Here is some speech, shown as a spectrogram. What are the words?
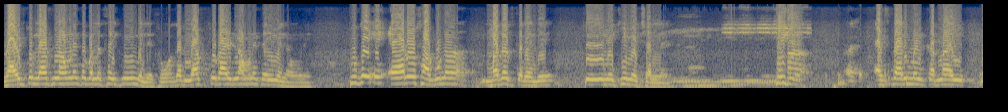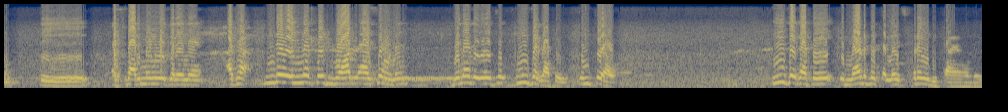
राइट टू लेफ़्ट लावने तो मतलब सही क्यों मिले सो अगर लेफ़्ट टू राइट लावने तो ही मिले होने। क्योंकि ये एरो सागू ना मदद करेंगे कि इन्हें कि में चलना ठीक है? एक्सपेरिमेंट करना ही एक्सपेरिमेंट भी करेंगे अच्छा इन कुछ वॉल्व ऐसे होने ਐਸੇ ਹੋਣੇ ਜਿਨ੍ਹਾਂ ਦੇ ਵਿੱਚ ਇਹ ਜਗ੍ਹਾ ਤੇ ਇੰਤੇ ਆਓ ਇਹ ਜਗ੍ਹਾ ਤੇ ਨਟ ਦੇ ਥੱਲੇ ਸਪਰਿੰਗ ਦਿੱਤਾ ਹੈ ਹੁੰਦੇ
